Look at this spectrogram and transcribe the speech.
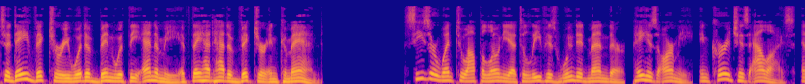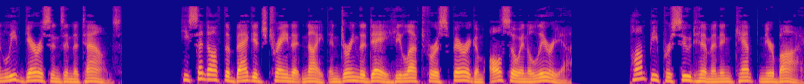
"'Today victory would have been with the enemy if they had had a victor in command." Caesar went to Apollonia to leave his wounded men there, pay his army, encourage his allies, and leave garrisons in the towns. He sent off the baggage train at night and during the day he left for Asparagium also in Illyria. Pompey pursued him and encamped nearby.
